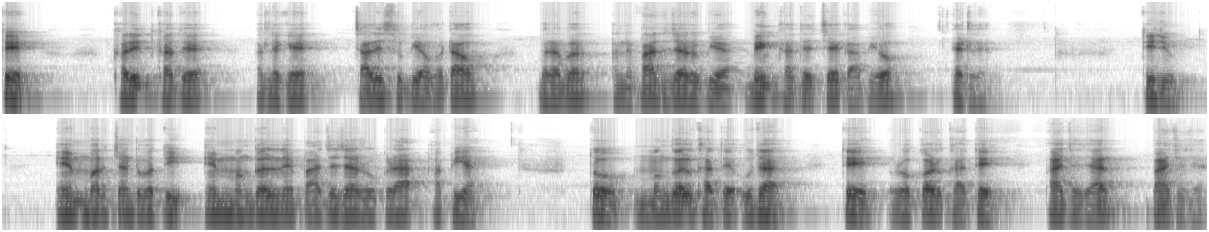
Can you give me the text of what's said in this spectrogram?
તે ખરીદ ખાતે એટલે કે ચાલીસ રૂપિયા વટાવ. બરાબર? અને પાંચ હજાર રૂપિયા બેંક ખાતે ચેક આપ્યો એટલે ત્રીજું, એમ મર્ચન્ટ વતી એમ મંગલને પાંચ હજાર રોકડા આપ્યા. તો મંગલ ખાતે ઉધાર, તે રોકડ ખાતે પાંચ હજાર પાંચ હજાર.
